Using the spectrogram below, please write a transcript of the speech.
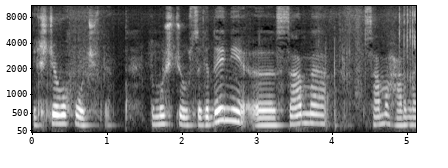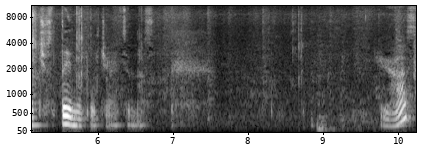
якщо ви хочете. Тому що у середині е, саме, саме гарна частина виходить у нас. Раз.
